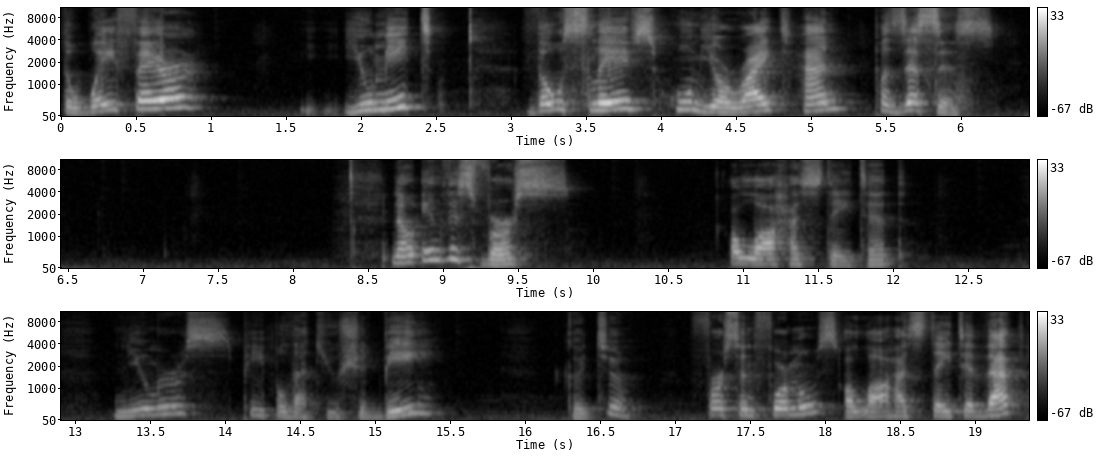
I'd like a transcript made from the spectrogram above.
the wayfarer you meet, those slaves whom your right hand possesses. Now, in this verse, Allah has stated numerous people that you should be good to. First and foremost, Allah has stated that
